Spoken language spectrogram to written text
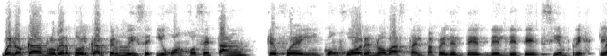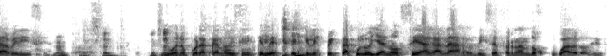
Bueno, acá Roberto del Carpe nos dice, y Juan José Tan, ¿qué fue ahí? Con jugadores no basta, el papel del, del DT siempre es clave, dice. ¿no? Exacto. Y bueno, por acá nos dicen que el, espectáculo ya no sea ganar, dice Fernando Cuadros. Dice,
